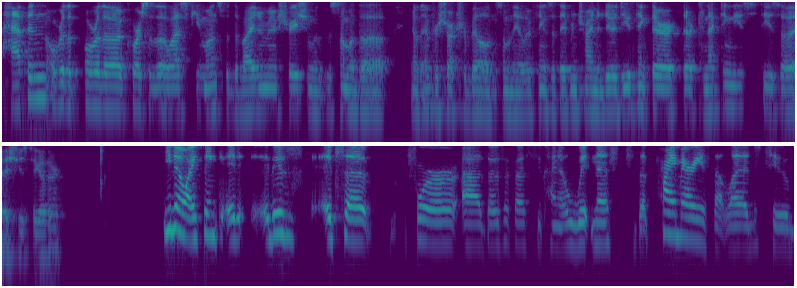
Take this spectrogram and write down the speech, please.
happen over the over the course of the last few months with the Biden administration, with, with some of the you know the infrastructure bill and some of the other things that they've been trying to do? Do you think they're they're connecting these these uh, issues together? You know, I think it it is it's a for uh, those of us who kind of witnessed the primaries that led to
